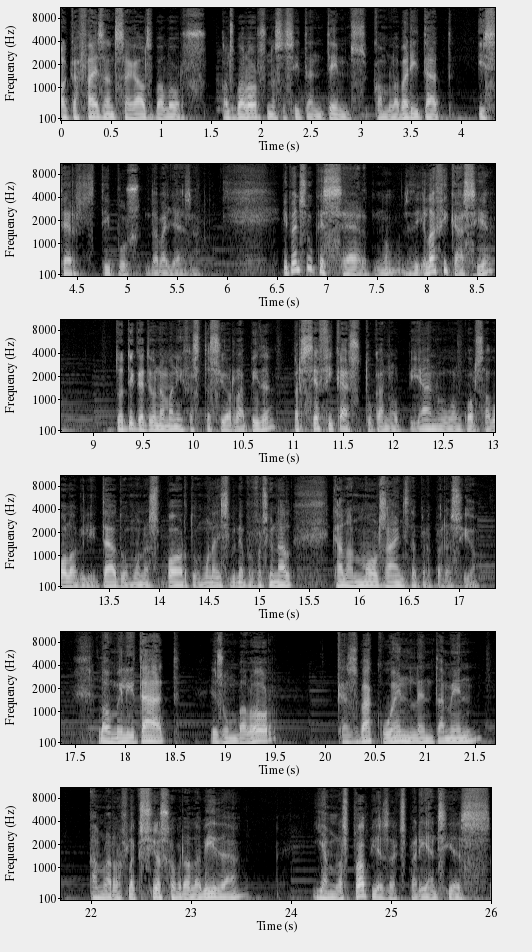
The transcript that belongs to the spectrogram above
el que fa és encegar els valors. Els valors necessiten temps, com la veritat i certs tipus de bellesa. I penso que és cert, no? És a dir, l'eficàcia, tot i que té una manifestació ràpida, per ser eficaç tocant el piano o en qualsevol habilitat o en un esport o en una disciplina professional, calen molts anys de preparació. La humilitat és un valor que es va coent lentament amb la reflexió sobre la vida i amb les pròpies experiències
